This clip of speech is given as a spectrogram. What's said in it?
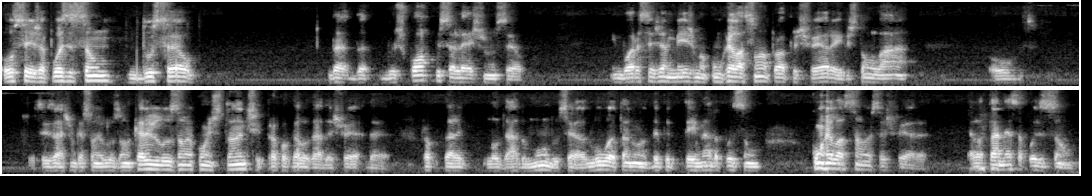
Ou seja, a posição do céu, da- da- dos corpos celestes no céu, embora seja a mesma com relação à própria esfera, eles estão lá, ou vocês acham que é só uma ilusão, aquela ilusão é constante para qualquer lugar da esfera, para qualquer lugar do mundo, se a Lua está numa determinada posição com relação a essa esfera, ela está nessa posição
